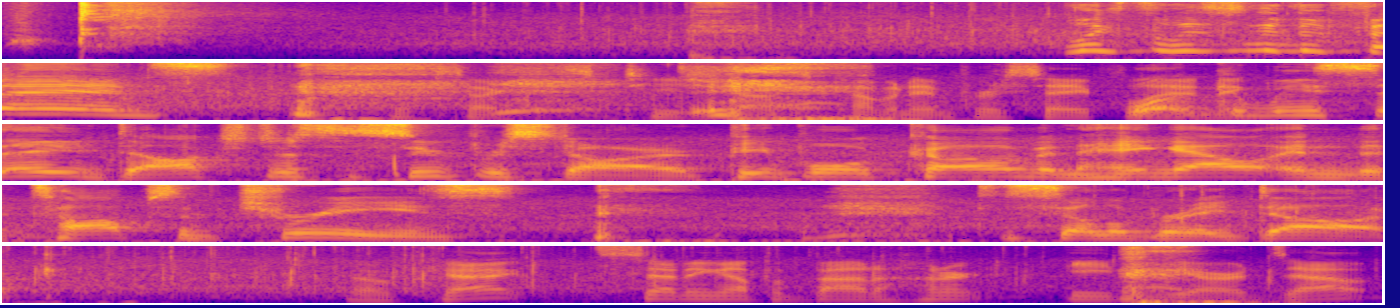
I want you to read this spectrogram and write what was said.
Let's listen to the fans. Looks like tee shot's coming in for safe What landing. can we say? Doc's just a superstar. People come and hang out in the tops of trees to celebrate Doc. Okay, setting up about 180 yards out.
